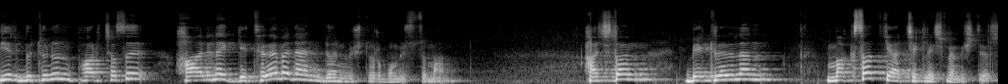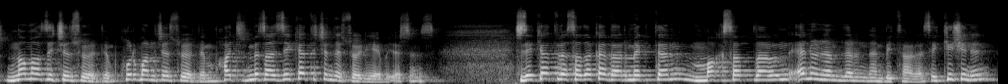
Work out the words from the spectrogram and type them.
bir bütünün parçası haline getiremeden dönmüştür bu Müslüman. Haçtan beklenilen maksat gerçekleşmemiştir. Namaz için söyledim, kurban için söyledim, hac, mesela zekat için de söyleyebilirsiniz. Zekat ve sadaka vermekten maksatların en önemlilerinden bir tanesi kişinin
